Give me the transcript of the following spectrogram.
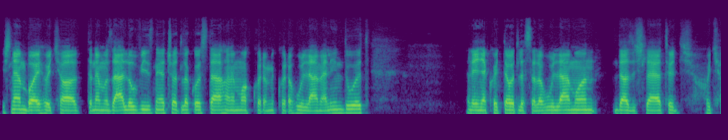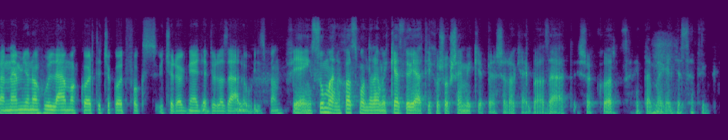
és nem baj, hogyha te nem az állóvíznél csatlakoztál, hanem akkor, amikor a hullám elindult. A lényeg, hogy te ott leszel a hullámon, de az is lehet, hogy hogyha nem jön a hullám, akkor te csak ott fogsz ücsörögni egyedül az állóvízben. Figyelj, én szumának azt mondanám, hogy kezdőjátékosok semmiképpen se rakják be az át, és akkor szerintem megegyezhetünk.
